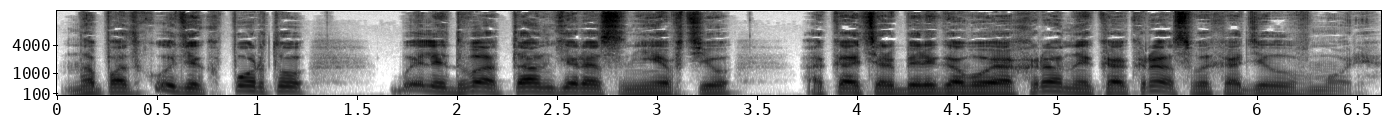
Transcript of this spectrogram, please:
На подходе к порту были два танкера с нефтью, а катер береговой охраны как раз выходил в море.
